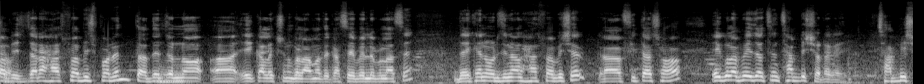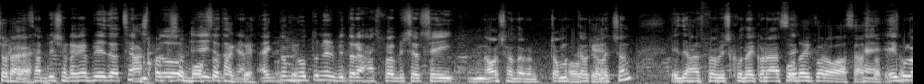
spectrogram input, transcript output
পাবিস যারা হাঁস পাবিস পরেন তাদের জন্য এই কালেকশনগুলো আমাদের কাছে অ্যাভেলেবল আছে। দেখেন অরিজিনাল হাঁস পাবিসের ফিতা সহ। এগুলো পেয়ে যাচ্ছেন ছাব্বিশশো টাকায়। 2600 টাকা ছাব্বিশশো টাকায় পেয়ে যাচ্ছেন। থাকবে। একদম নতুনের ভিতরে হাঁস পাবিসের সেই অসাধারণ চমৎকার কালেকশন এই যে হাঁস পাবিস খোদাই করা আছে। খোদাই করাও আছে হ্যাঁ, এগুলো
